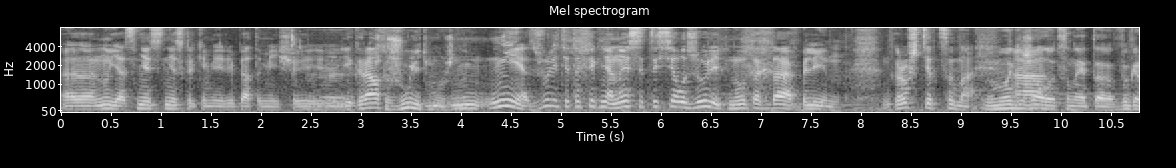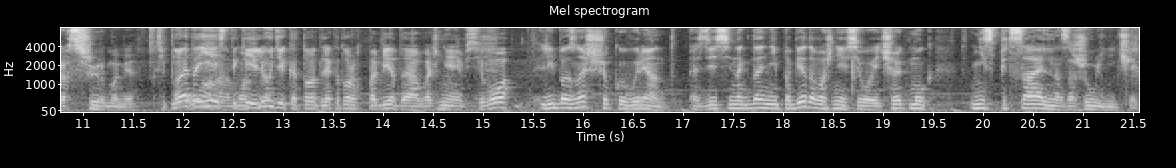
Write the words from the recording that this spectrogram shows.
э, ну, я с, не- с несколькими ребятами еще и- Э, играл. Что жулить можно. Нет, жулить это фигня. Но если ты сел жулить, ну тогда, блин, грош тебе цена. Ну, Многие А, жалуются на это в играх с ширмами. Типа, Но это «О, есть такие можно». люди, которые, для которых победа важнее всего. Либо, знаешь, еще какой вариант? Здесь иногда не победа важнее всего, и человек мог не специально зажульничать.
